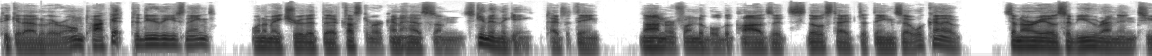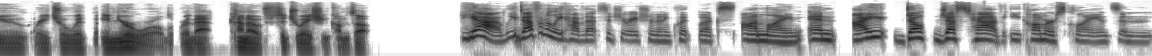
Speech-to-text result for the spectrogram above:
take it out of their own pocket to do these things. Want to make sure that the customer kind of has some skin in the game type of thing, non-refundable deposits, those types of things. So what kind of scenarios have you run into, Rachel, with in your world where that kind of situation comes up? Yeah, we definitely have that situation in QuickBooks Online. And I don't just have e commerce clients and,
